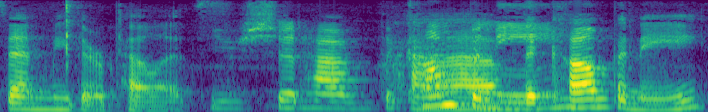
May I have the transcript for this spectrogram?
Send me their pellets. You should have the Have company. the company.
